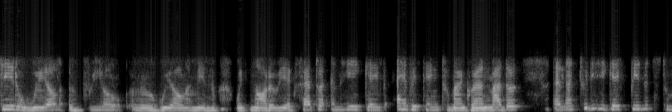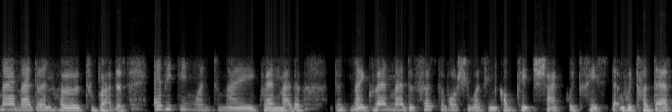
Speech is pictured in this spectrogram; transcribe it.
did a will, a real uh, will, I mean, with notary, etc. And he gave everything to my grandmother. And actually, he gave peanuts to my mother and her two brothers. Everything went to my grandmother. But my grandmother, first of all, she was in complete shock with, his, with her death.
